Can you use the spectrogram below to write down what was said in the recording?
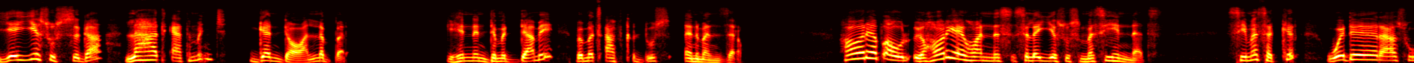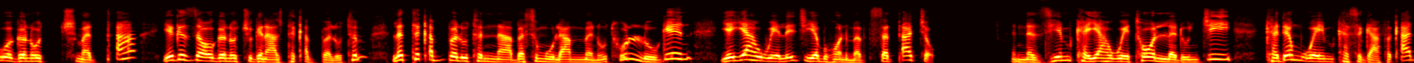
የኢየሱስ ሥጋ ለኀጢአት ምንጭ ገንዳው አልነበረም። ይህንን ድምዳሜ በመጽሐፍ ቅዱስ እንመንዝረው። ሐዋርያ ዮሐንስ ስለ ኢየሱስ መሲህነት ሲመሰክር ወደ ራሱ ወገኖች መጣ፣ የገዛ ወገኖቹ ግን አልተቀበሉትም። ለተቀበሉትና በስሙ ላመኑት ሁሉ ግን የያህዌ ልጅ የመሆን መብት ሰጣቸው። እነዚህም ከያህዌ ተወለዱ እንጂ ከደም ወይም ከሥጋ ፈቃድ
